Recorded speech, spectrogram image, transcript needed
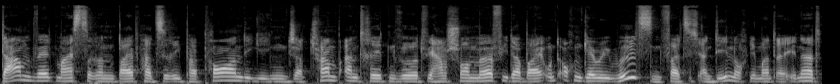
Damenweltmeisterin bei Patsiri Papon, die gegen Judd Trump antreten wird. Wir haben Sean Murphy dabei und auch einen Gary Wilson, falls sich an den noch jemand erinnert.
